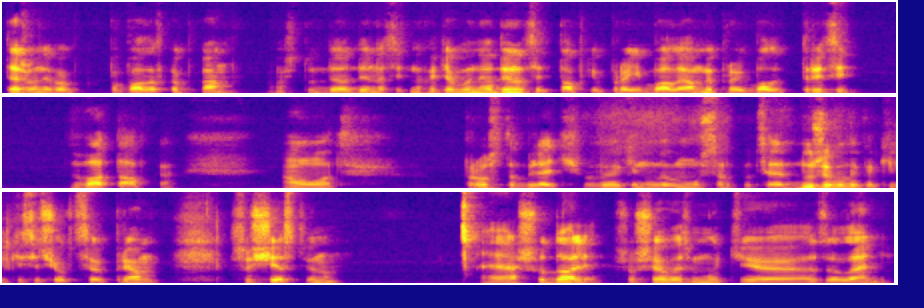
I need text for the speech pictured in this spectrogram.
Теж вони попали в капкан. Ось тут де 11. Ну хоча б вони 11 тапків проїбали, а ми проїбали 32 тапка. От. Просто, блядь, викинули в мусорку. Це дуже велика кількість очок, це прям существенно. Е, що далі? Що ще візьмуть е, зелені?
